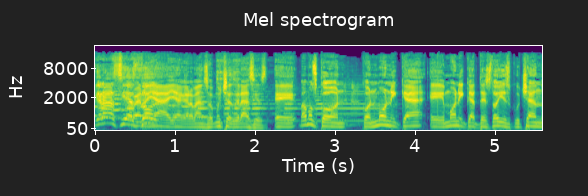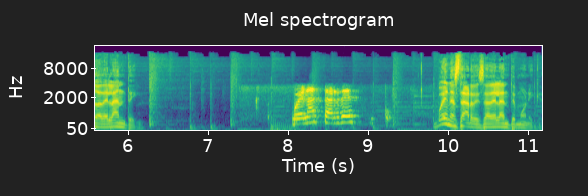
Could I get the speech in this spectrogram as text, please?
gracias. Bueno, ya, ya, Garbanzo, muchas gracias. Eh, vamos con, con Mónica. Eh, Mónica, te estoy escuchando. Adelante. Buenas tardes. Buenas tardes, adelante, Mónica.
